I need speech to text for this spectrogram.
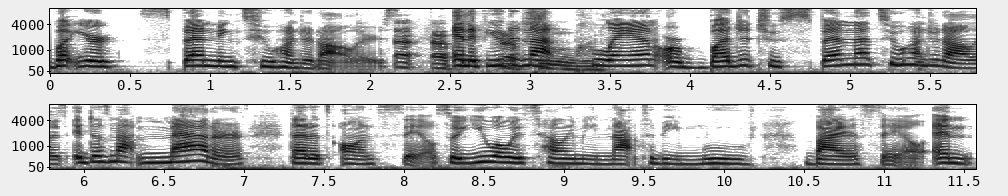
but you're spending $200. A- and if you did absolutely. not plan or budget to spend that $200, it does not matter that it's on sale. So you always telling me not to be moved by a sale. And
